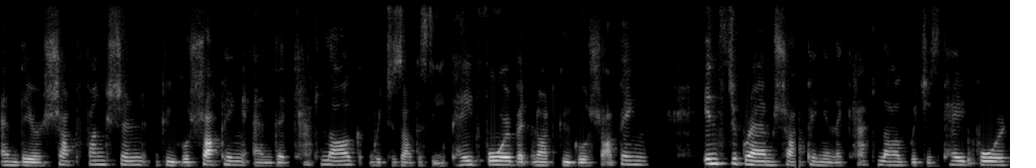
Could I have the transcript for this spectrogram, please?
and their shop function, Google Shopping and the catalog, which is obviously paid for, but not Google Shopping. Instagram Shopping in the catalog, which is paid for.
